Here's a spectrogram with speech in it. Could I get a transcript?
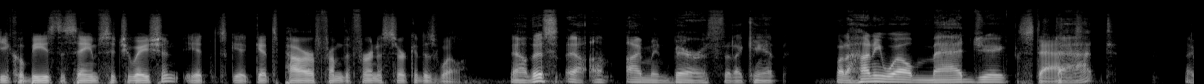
Ecobee is the same situation. It's, it gets power from the furnace circuit as well. Now this, uh, I'm- I'm embarrassed that I can't, but a Honeywell Magic Stat. Stat. I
